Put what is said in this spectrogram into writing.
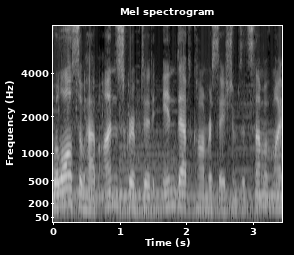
We'll also have unscripted, in depth conversations with some of my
